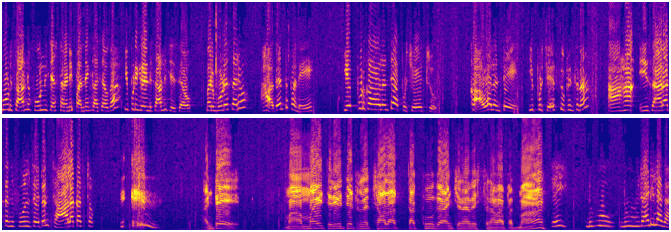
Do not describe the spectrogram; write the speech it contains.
మూడు సార్లు ఫోన్లు చేస్తానని పందెం కాసావుగా ఇప్పుడు రెండు సార్లు చేశావు. మరి మూడోసారు? అదెంత పని? ఎప్పుడు కావాలంటే అప్పుడు చేయొచ్చు. కావాలంటే ఇప్పుడు చేసి చూపించనా? ఆహా ఈసారి అతన్ని ఫూల్ చేయడం చాలా కష్టం. అంటే మా అమ్మాయి తెలివితేటలను చాలా తక్కువగా అంచనా వేస్తున్నావా పద్మా? ఏయ్ నువ్వు నువ్వు మీ డాడీ లాగా?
